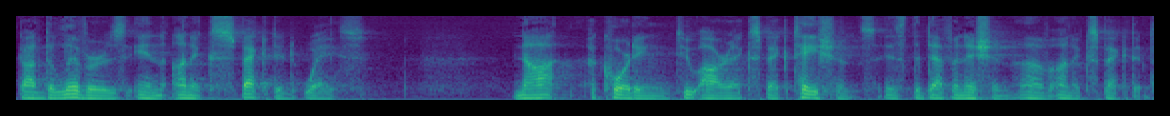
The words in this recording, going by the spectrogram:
God delivers in unexpected ways. Not according to our expectations, is the definition of unexpected.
